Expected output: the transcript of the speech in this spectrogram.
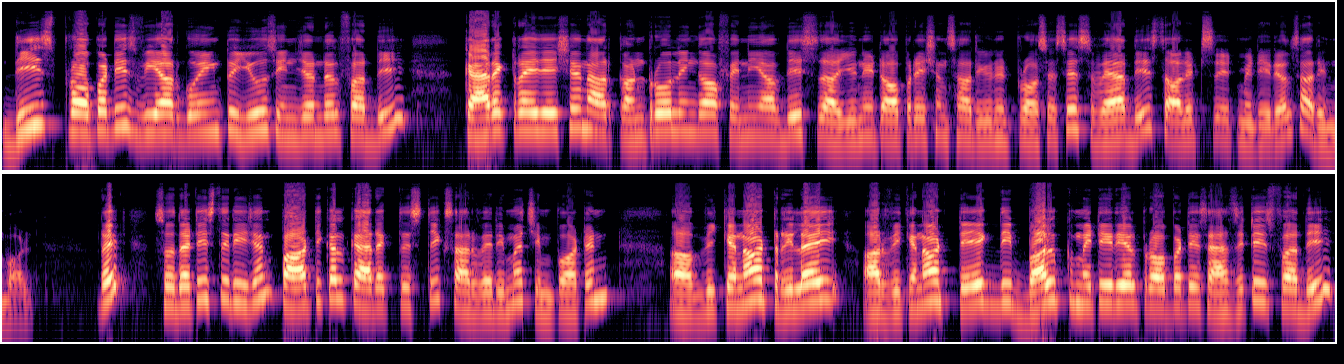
these properties we are going to use in general for the characterization or controlling of any of these uh, unit operations or unit processes where these solid state materials are involved right. So, that is the reason particle characteristics are very much important uh, we cannot rely or we cannot take the bulk material properties as it is for the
